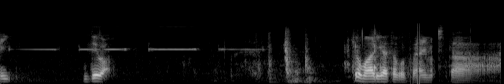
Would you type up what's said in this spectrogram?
い。では、今日もありがとうございました。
